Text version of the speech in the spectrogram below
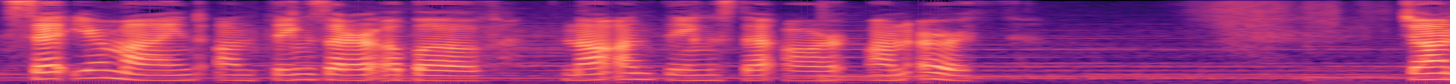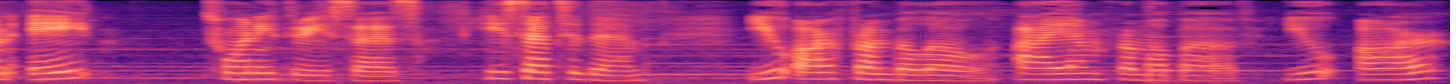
Set your mind on things that are above, not on things that are on earth. John 8 23 says, He said to them, You are from below, I am from above. You are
